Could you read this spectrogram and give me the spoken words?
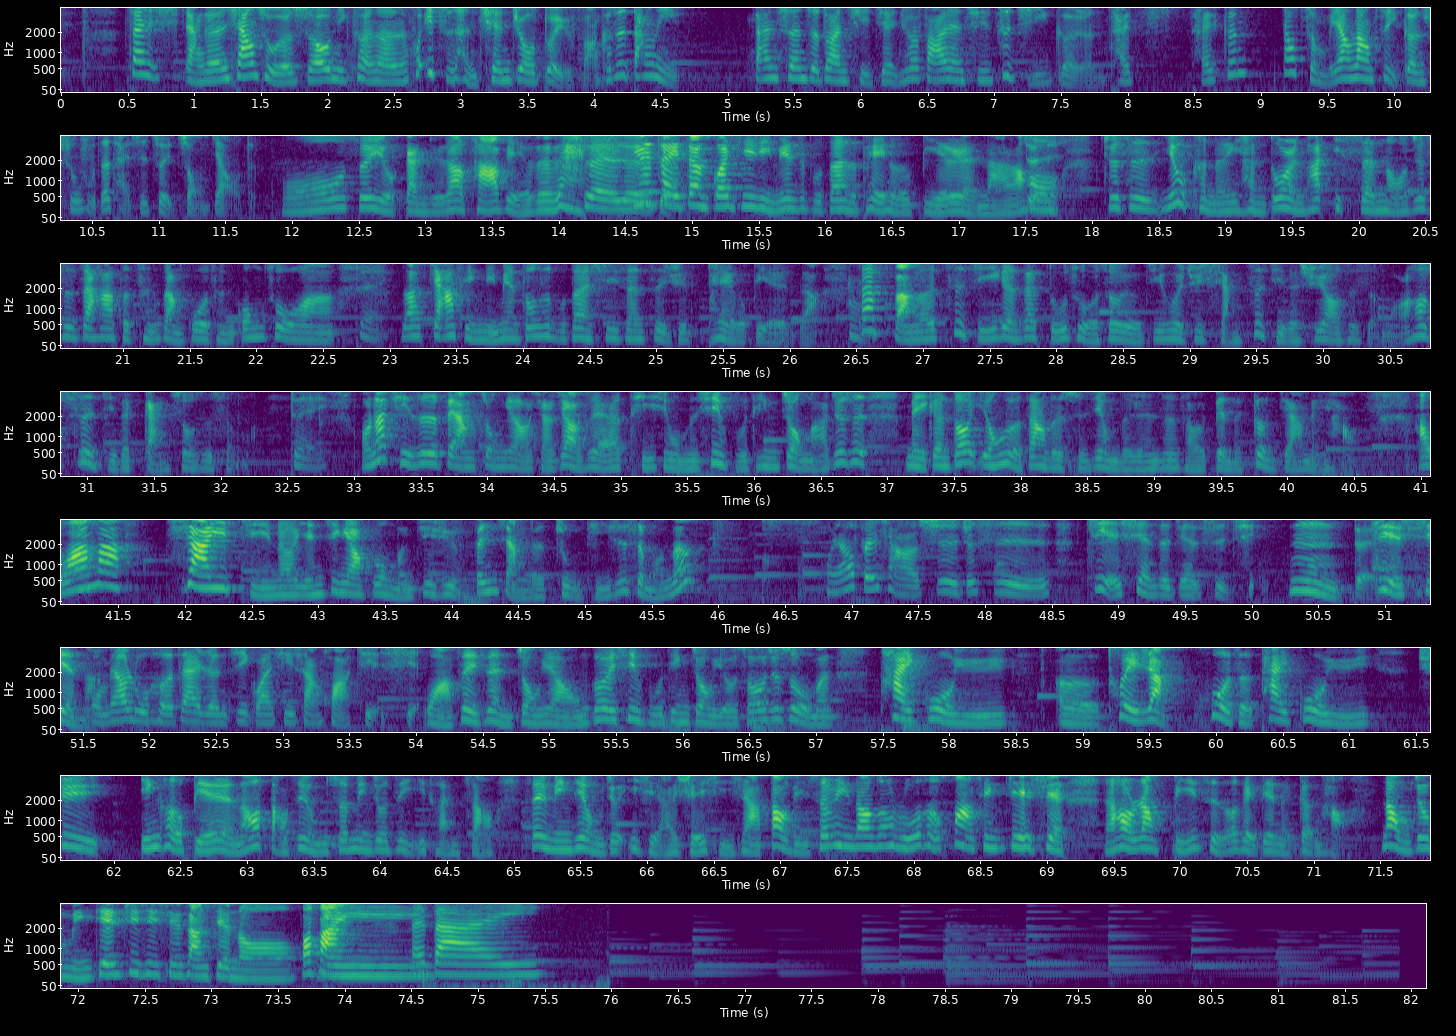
在两个人相处的时候，你可能会一直很迁就对方。可是当你单身这段期间，你会发现，其实自己一个人才才跟要怎么样让自己更舒服，这才是最重要的。哦，所以有感觉到差别，对不对？对对因为在一段关系里面是不断的配合别人呐、然后就是也有可能很多人他一生哦，就是在他的成长过程、工作啊，对那家庭里面都是不断牺牲自己去配合别人这样，但反而自己一个人在独处的时候，有机会去想自己的需要是什么，然后自己的感受是什么。对哦，那其实是非常重要。小纪老师也要提醒我们幸福听众啊，就是每个人都拥有这样的时间，我们的人生才会变得更加美好。好啊，那下一集呢，严静要跟我们继续分享的主题是什么呢？我要分享的是，就是界限这件事情，嗯，对界限啊我。们要如何在人际关系上划界限？哇，这也是很重要。我们各位幸福听众，有时候就是我们太过于呃退让，或者太过于去迎合别人，然后导致我们生命就自己一团糟。所以明天我们就一起来学习一下，到底生命当中如何划清界限，然后让彼此都可以变得更好。那我们就明天继续线上见喽，拜拜，拜拜。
